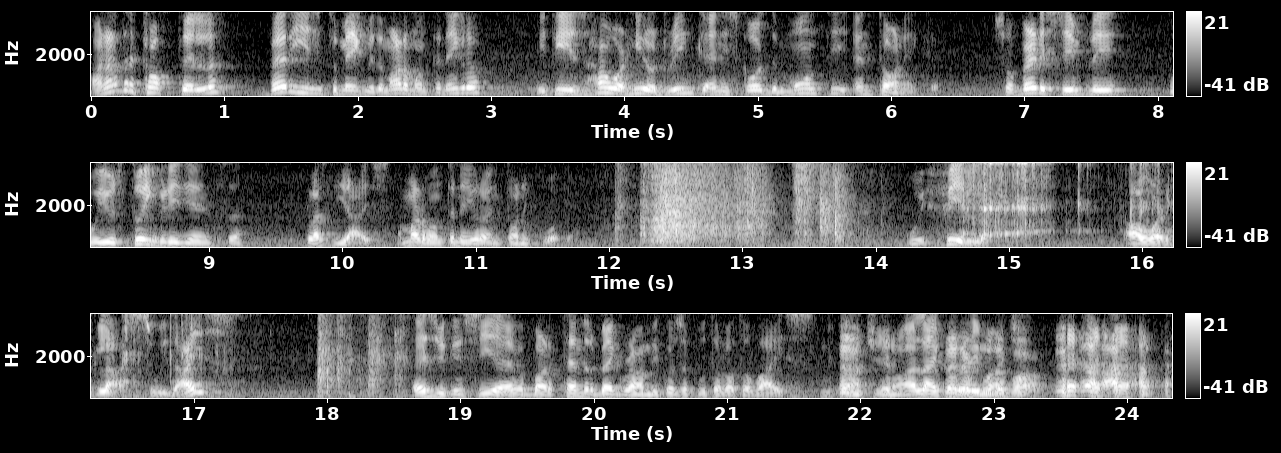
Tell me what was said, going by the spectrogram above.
another cocktail, very easy to make with Mara Montenegro. It is our hero drink and it's called the Monty and Tonic. So very simply, we use two ingredients plus the ice, Amaro Montenegro and tonic water. We fill our glass with ice. As you can see, I have a bartender background because I put a lot of ice, which you know I like very much.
